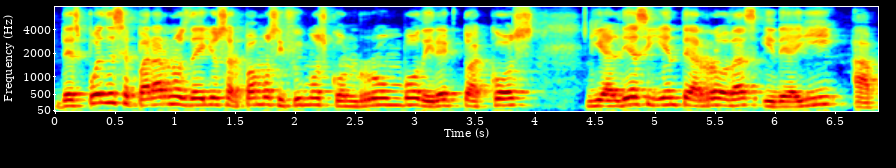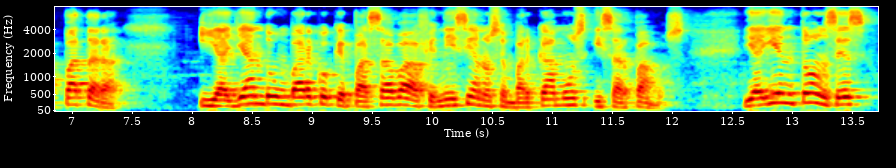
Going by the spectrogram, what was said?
Después de separarnos de ellos, zarpamos y fuimos con rumbo directo a Cos y al día siguiente a Rodas y de ahí a Pátara. Y hallando un barco que pasaba a Fenicia, nos embarcamos y zarpamos. Y ahí entonces,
